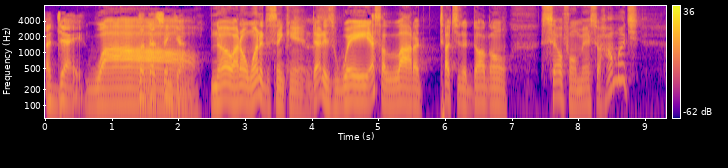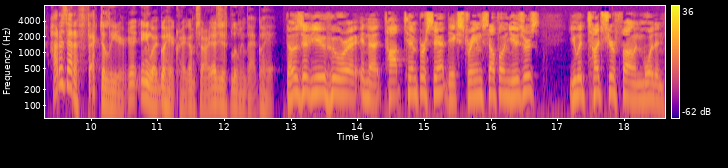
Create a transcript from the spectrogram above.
a day. Wow. Let that sink in. No, I don't want it to sink in. That is way. That's a lot of touching a doggone cell phone, man. So how much? How does that affect a leader? Anyway, go ahead, Craig. I'm sorry. That just blew me back. Go ahead. Those of you who are in the top 10%, the extreme cell phone users, you would touch your phone more than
